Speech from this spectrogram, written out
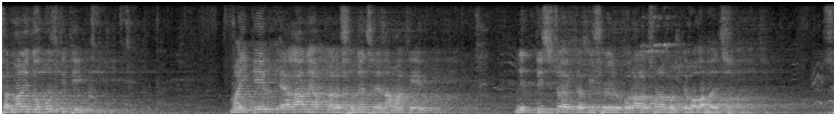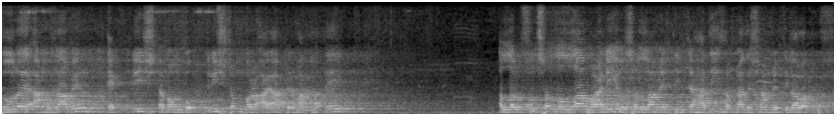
সম্মানিত উপস্থিতি, মাইকের এলানে আপনারা শুনেছেন আমাকে নির্দিষ্ট একটা বিষয়ের উপর আলোচনা করতে বলা হয়েছে। সূরায়ে আহজাবের একত্রিশ এবং বত্রিশ নম্বর আয়াতের মাথাতে আল্লাহ রসুল সাল্লাহ আলী ওসাল্লামের তিনটা হাদিস আপনাদের সামনে তিলাবাত করছে।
